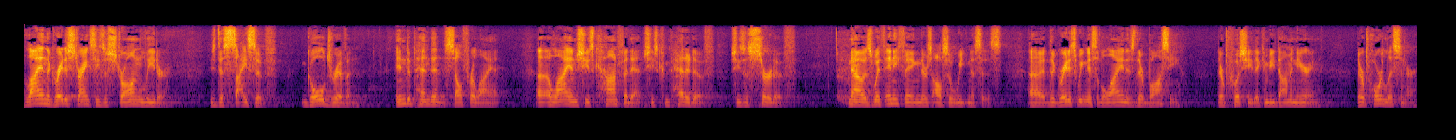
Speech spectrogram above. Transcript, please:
Lion, the greatest strengths, he's a strong leader. He's decisive, goal driven, independent, self reliant. A lion, she's confident, she's competitive, she's assertive. Now, as with anything, there's also weaknesses. Uh, the greatest weakness of the lion is they're bossy, they're pushy, they can be domineering, they're a poor listener.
